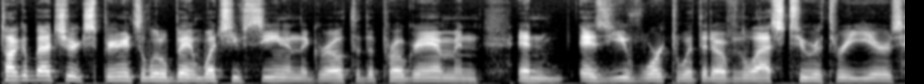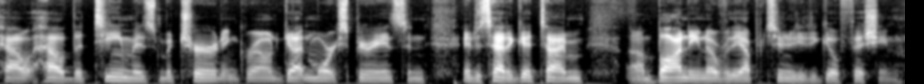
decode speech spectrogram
Talk about your experience a little bit and what you've seen in the growth of the program, and and as you've worked with it over the last two or three years, how how the team has matured and grown, gotten more experience, and and just had a good time um, bonding over the opportunity to go fishing.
